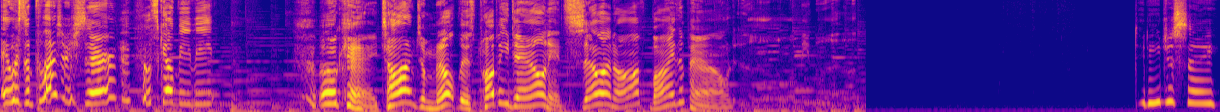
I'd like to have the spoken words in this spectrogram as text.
It was a pleasure, sir. Let's go, BB. Okay, time to melt this puppy down and sell it off by the pound. Did he just say?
